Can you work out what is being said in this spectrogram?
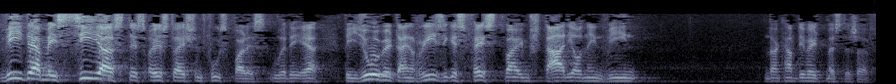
wie der Messias des österreichischen Fußballes wurde er bejubelt. Ein riesiges Fest war im Stadion in Wien. Und dann kam die Weltmeisterschaft.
